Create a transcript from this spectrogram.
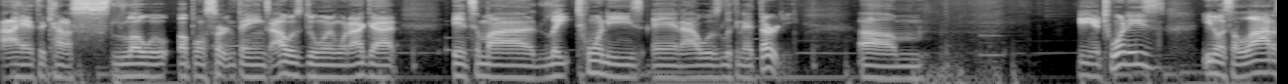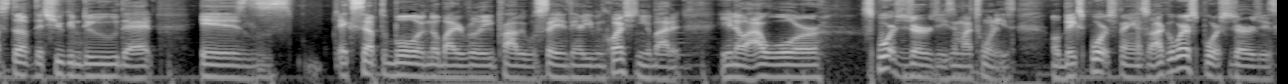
I had to kind of slow up on certain things I was doing when I got into my late 20s and I was looking at 30. Um, in your 20s, you know, it's a lot of stuff that you can do that is acceptable and nobody really probably will say anything or even question you about it. You know, I wore sports jerseys in my 20s. I'm a big sports fan, so I could wear sports jerseys.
